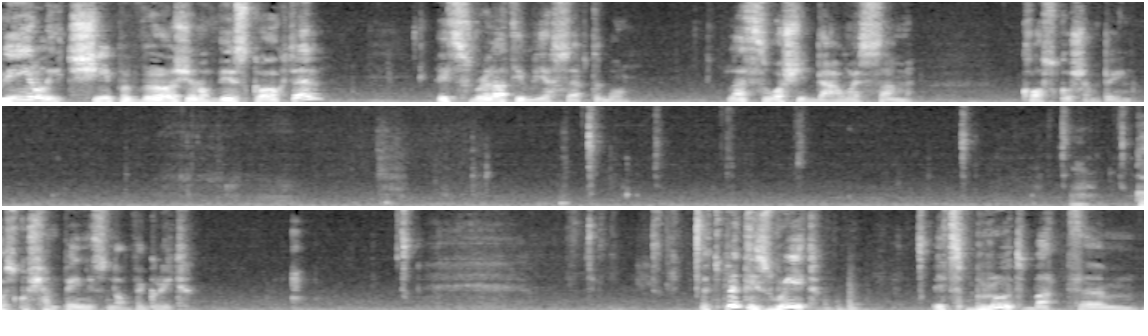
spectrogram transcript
really cheap version of this cocktail it's relatively acceptable. Let's wash it down with some Costco champagne Costco champagne is not very great. It's pretty sweet. It's brut, but um,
